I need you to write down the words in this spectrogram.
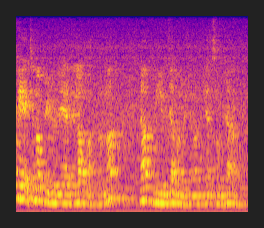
โอเคကျွန်တော်ဗီဒီယိုလေးကဒီလောက်ပါတော့เนาะနောက်ဗီဒီယိုကြမှာပဲကျွန်တော်ပြန်ဆောင်ကြတာပါ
